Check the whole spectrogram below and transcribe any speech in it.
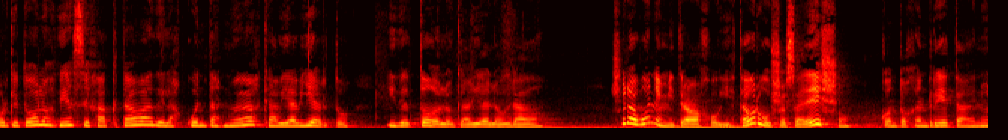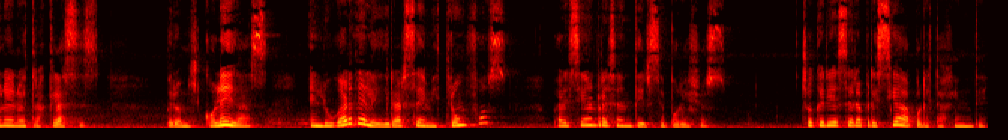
porque todos los días se jactaba de las cuentas nuevas que había abierto y de todo lo que había logrado. Yo era buena en mi trabajo y estaba orgullosa de ello, contó Henrietta en una de nuestras clases. Pero mis colegas, en lugar de alegrarse de mis triunfos, parecían resentirse por ellos. Yo quería ser apreciada por esta gente.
